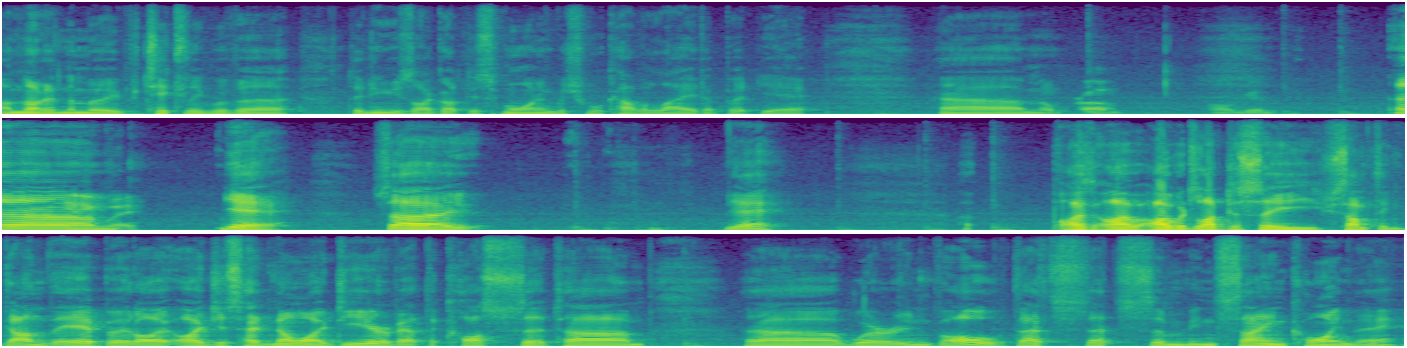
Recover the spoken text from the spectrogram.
I'm not in the mood, particularly with uh, the news I got this morning, which we'll cover later. But yeah, um, no problem. All good. um, Anyway, yeah. So, yeah. I, I, I would love to see something done there, but I, I just had no idea about the costs that um, uh, were involved. That's that's some insane coin there.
